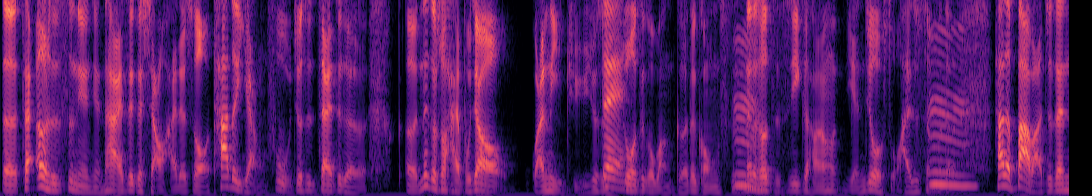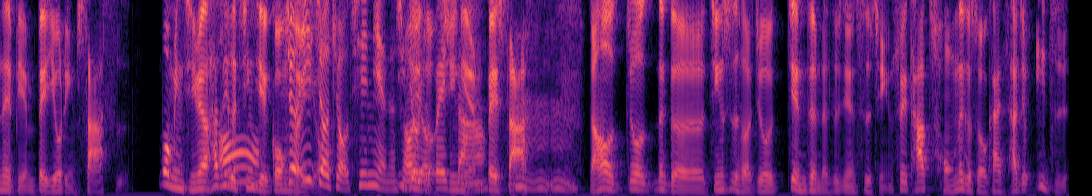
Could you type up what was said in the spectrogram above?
呃在二十四年前，他还是个小孩的时候，他的养父就是在这个呃那个时候还不叫管理局，就是做这个网格的公司，那个时候只是一个好像研究所还是什么的。他的爸爸就在那边被幽灵杀死。莫名其妙，他是一个清洁工，就一九九七年的时候被杀，一九九七年被杀死，然后就那个金世和就见证了这件事情，所以他从那个时候开始，他就一直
